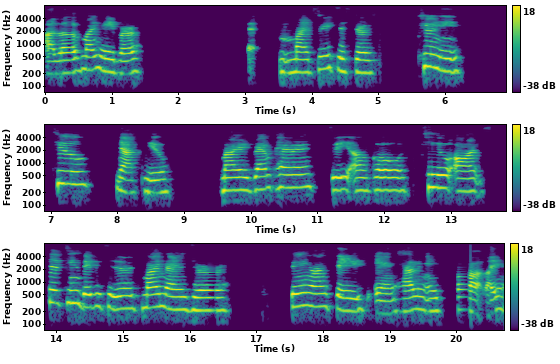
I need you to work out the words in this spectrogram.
I love my neighbor, my three sisters, two nieces, two nephews, my grandparents, three uncles, two aunts, 15 babysitters, my manager, being on stage and having a spotlight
